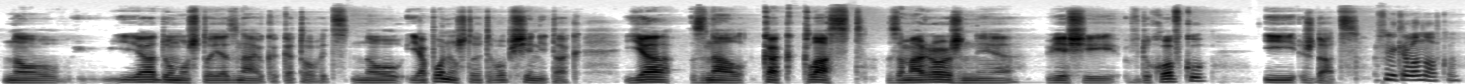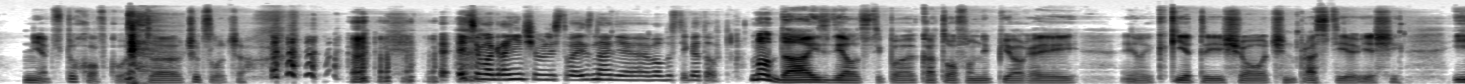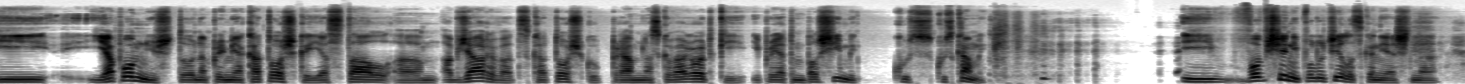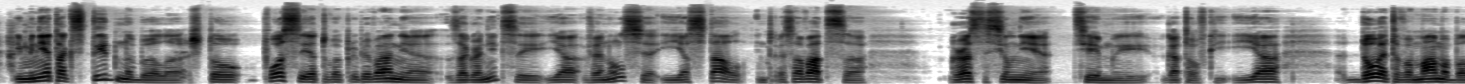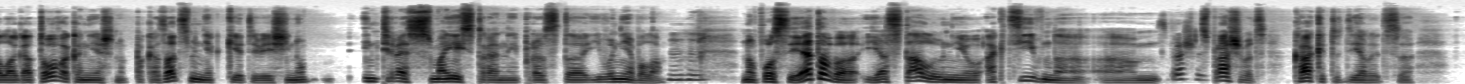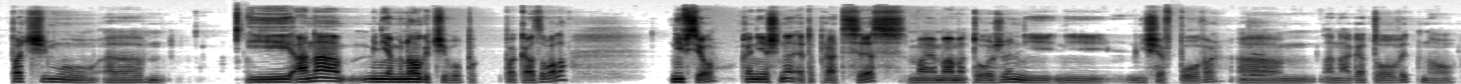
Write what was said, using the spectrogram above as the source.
но я думал, что я знаю, как готовить. Но я понял, что это вообще не так. Я знал, как класть замороженные вещи в духовку и ждать. В микроволновку. Нет, в духовку. Это чуть лучше. Этим ограничивались твои знания в области готовки. Ну да, и сделать типа картофельный пюре или какие-то еще очень простые вещи. И я помню, что, например, картошка, я стал ам, обжаривать картошку прям на сковородке и при этом большими кус- кусками. И вообще не получилось, конечно. И мне так стыдно было, что после этого пребывания за границей я вернулся, и я стал интересоваться гораздо сильнее темой готовки. И я до этого мама была готова, конечно, показать мне какие-то вещи, но интерес с моей стороны просто его не было. Мгм. Но после этого я стал у нее активно ам, Спрашивай. спрашивать, как это делается, почему. эм, и она мне много чего по- показывала. Не все, конечно, это процесс. Моя мама тоже не, не, не шеф-повар. Да. ам, она готовит, но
